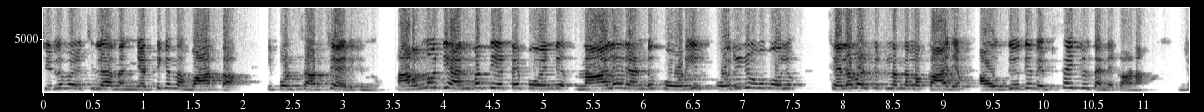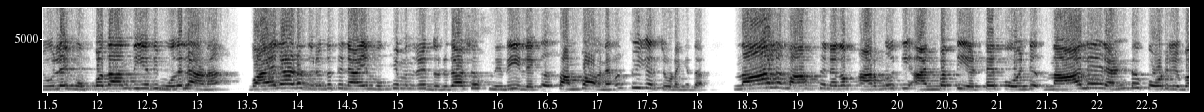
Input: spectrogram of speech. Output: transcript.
ചിലവഴിച്ചില്ല എന്ന ഞെട്ടിക്കുന്ന വാർത്ത ഇപ്പോൾ ചർച്ചയായിരിക്കുന്നു. അറുന്നൂറ്റി അൻപത്തി എട്ട് പോയിന്റ് നാല് രണ്ട് കോടിയിൽ ഒരു രൂപ പോലും ചെലവഴിച്ചിട്ടില്ലെന്നുള്ള കാര്യം ഔദ്യോഗിക വെബ്സൈറ്റിൽ തന്നെ കാണാം. ജൂലൈ മുപ്പതാം തീയതി മുതലാണ് വയനാട് ദുരന്തത്തിനായി മുഖ്യമന്ത്രി ദുരിതാശ്വാസ നിധിയിലേക്ക് സംഭാവനകൾ സ്വീകരിച്ചു തുടങ്ങിയത്. നാല് മാസത്തിനകം അറുന്നൂറ്റി അൻപത്തി എട്ട് പോയിന്റ് നാല് രണ്ട് കോടി രൂപ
